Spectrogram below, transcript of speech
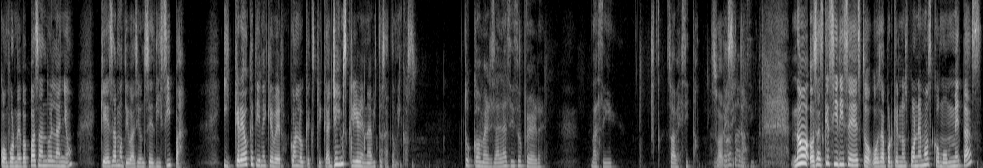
conforme va pasando el año que esa motivación se disipa. Y creo que tiene que ver con lo que explica James Clear en Hábitos Atómicos. Tu comercial así súper, así, suavecito. Suavecito. No, o sea, es que sí dice esto, o sea, porque nos ponemos como metas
